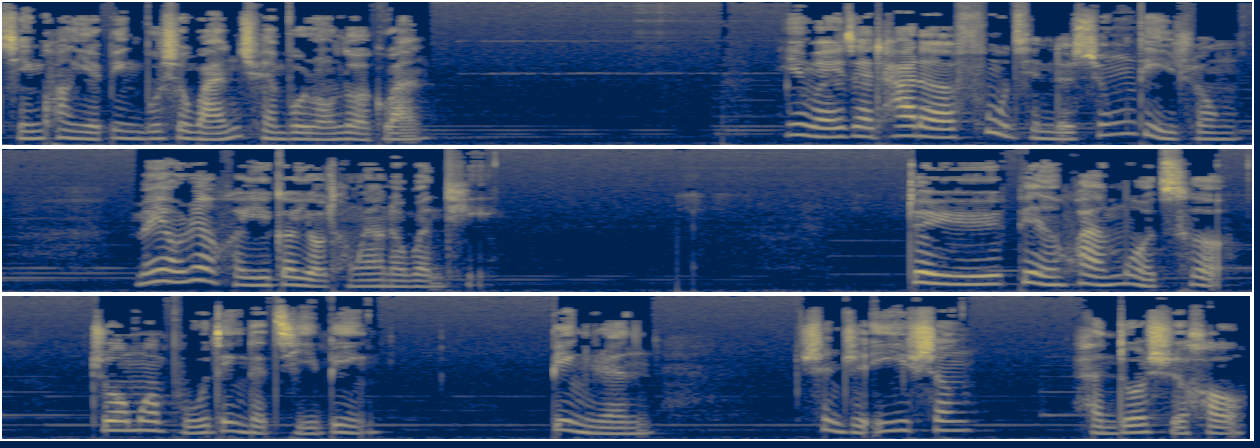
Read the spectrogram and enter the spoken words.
情况也并不是完全不容乐观，因为在他的父亲的兄弟中，没有任何一个有同样的问题。对于变幻莫测、捉摸不定的疾病，病人甚至医生，很多时候。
